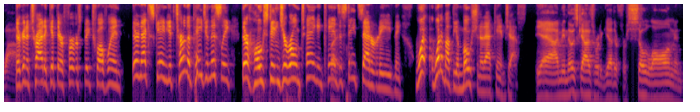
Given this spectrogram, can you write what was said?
Wow. They're going to try to get their first Big 12 win. their next game, you turn the page in this league, they're hosting Jerome Tang in Kansas right. State Saturday evening. What what about the emotion of that game, Jeff? Yeah, I mean those guys were together for so long, and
